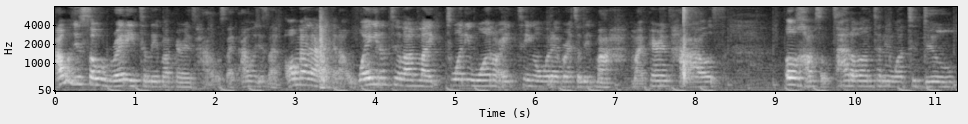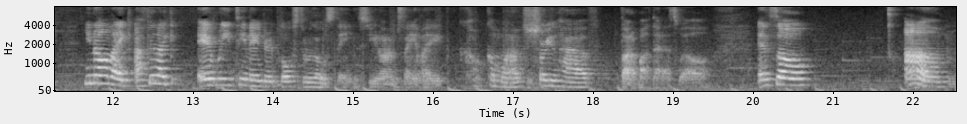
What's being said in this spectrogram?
I was just so ready to leave my parents' house. Like I was just like, oh my god, I cannot wait until I'm like 21 or 18 or whatever to leave my my parents' house. Oh i'm so tired of them telling me what to do. You know like i feel like every teenager goes through those things you know what i'm saying? Like come on i'm sure you have thought about that as well. And so um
